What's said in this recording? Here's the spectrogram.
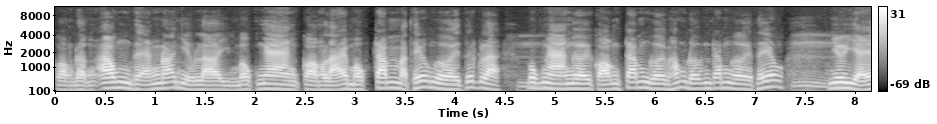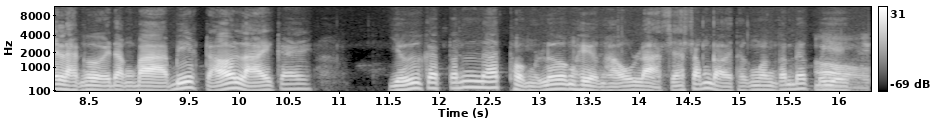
Còn đàn ông thì ăn nói nhiều lời một ngàn còn lại một trăm mà thiếu người tức là Ừ. một ngàn người còn trăm người mà không được trăm người thiếu. Ừ. như vậy là người đàn bà biết trở lại cái giữ cái tính nết thuần lương hiền hậu là sẽ sống đời thượng quân thánh đức. Bởi vì.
